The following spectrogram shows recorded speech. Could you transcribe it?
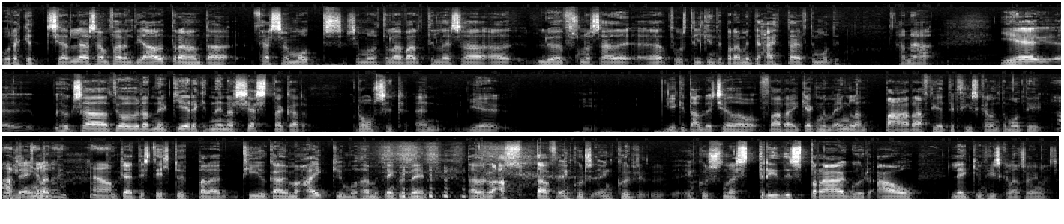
voru ekkert sérlega samfærandi í aðdraganda þessa móts sem hann náttúrulega var til þess að að löf svona sagði, eða, þú veist tilkynnti bara að myndi hætta eftir móti þannig að ég eh, hugsa að þjóðverðarnir ger ekkert neina sérstakar rósir en ég ég get alveg séð að fara í gegnum England bara af því að þetta er Þýskaland á móti, móti Englandi. Já. þú gæti stilt upp bara tíu gafum á hækjum og það myndi einhvern veginn, það verður alltaf einhver, einhver, einhver svona stríðisbragur á leikjum Þýskalands og Englands.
